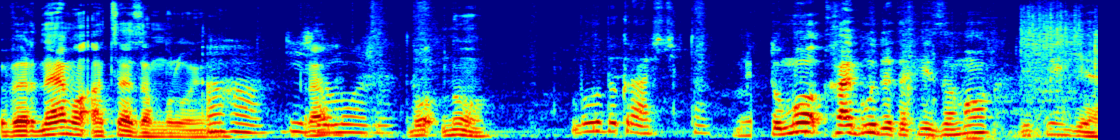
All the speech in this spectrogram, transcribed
вернемо, а це замуруємо. Ага, дійсно Правда? можна. Бо, ну, Було би краще, так. тому хай буде такий замок, який є.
